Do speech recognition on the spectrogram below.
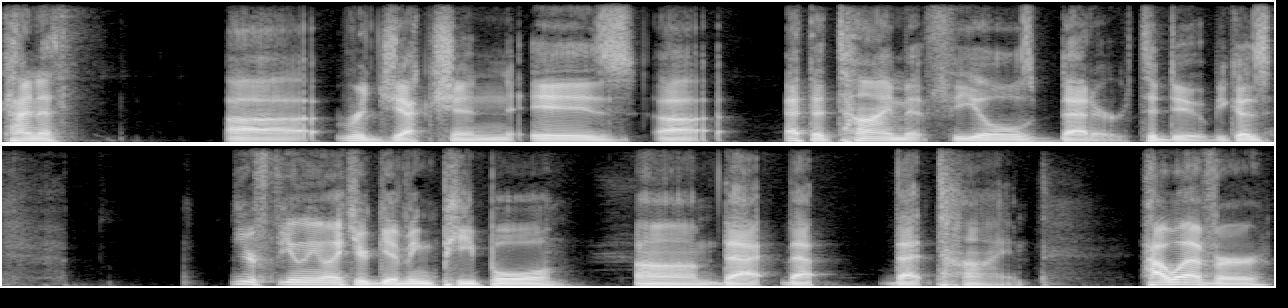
kind of uh, rejection is uh, at the time it feels better to do because you're feeling like you're giving people um, that that that time. However,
